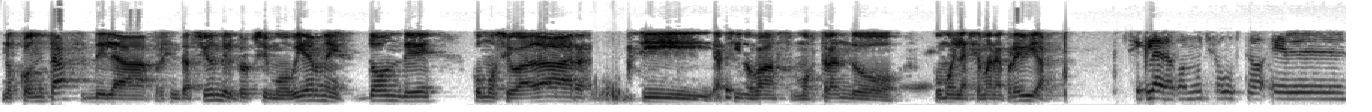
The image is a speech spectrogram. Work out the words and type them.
¿Nos contás de la presentación del próximo viernes? ¿Dónde? ¿Cómo se va a dar? Así, así nos vas mostrando cómo es la semana previa. Sí, claro, con mucho gusto. El,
